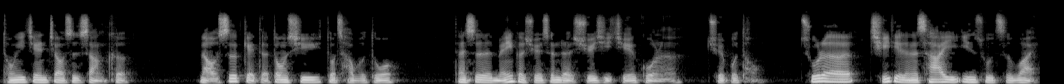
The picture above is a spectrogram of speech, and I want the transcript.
同一间教室上课，老师给的东西都差不多，但是每一个学生的学习结果呢却不同。除了起点的差异因素之外，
